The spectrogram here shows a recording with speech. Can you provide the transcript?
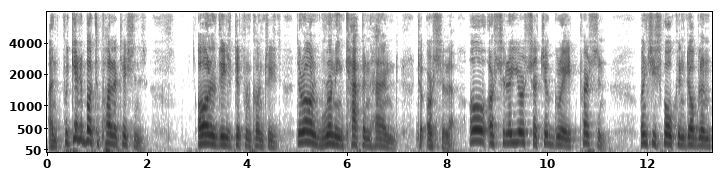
And forget about the politicians. All of these different countries, they're all running cap in hand to Ursula. Oh, Ursula, you're such a great person. When she spoke in Dublin,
